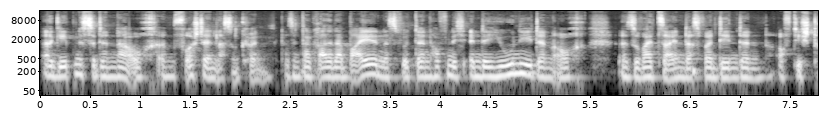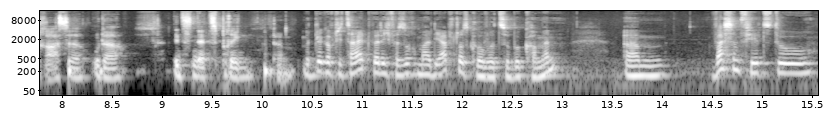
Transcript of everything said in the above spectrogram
Ergebnisse dann da auch ähm, vorstellen lassen können. Da sind wir gerade dabei und es wird dann hoffentlich Ende Juni dann auch äh, soweit sein, dass wir den dann auf die Straße oder ins Netz bringen. Dann. Mit Blick auf die Zeit werde ich versuchen, mal die Abschlusskurve zu bekommen. Ähm, was empfiehlst du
